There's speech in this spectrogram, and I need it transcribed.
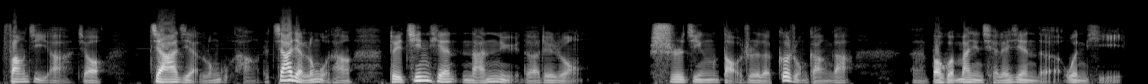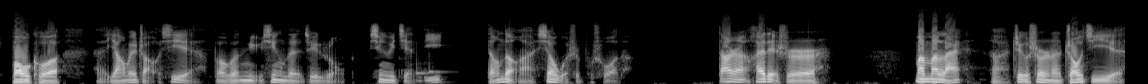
方剂啊，叫加减龙骨汤。这加减龙骨汤对今天男女的这种。失精导致的各种尴尬，呃，包括慢性前列腺的问题，包括呃阳痿早泄，包括女性的这种性欲减低等等啊，效果是不错的。当然还得是慢慢来啊，这个事儿呢着急也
